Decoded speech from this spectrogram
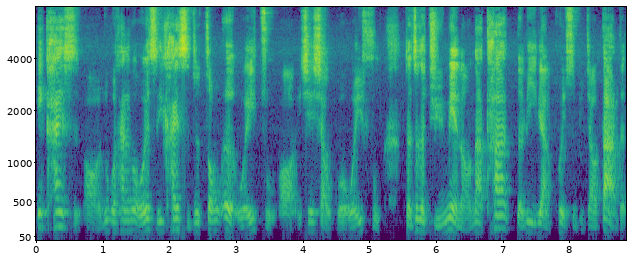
一开始哦，如果他能够维持一开始就中俄为主哦，一些小国为辅的这个局面哦，那他的力量会是比较大的。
